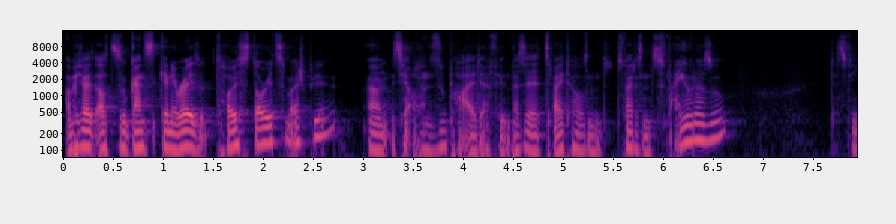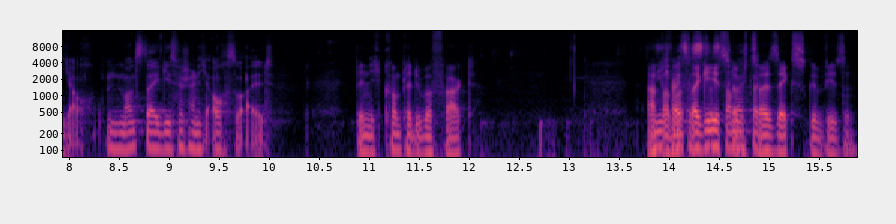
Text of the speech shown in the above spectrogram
aber ich weiß auch so ganz generell, so Toy Story zum Beispiel, ähm, ist ja auch ein super alter Film. Was ist der, 2000, 2002 oder so? Das finde ich auch. Und Monster AG ist wahrscheinlich auch so alt bin ich komplett überfragt. Aber nee, weiß, AG ist, glaube ich, 2.6 gewesen.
